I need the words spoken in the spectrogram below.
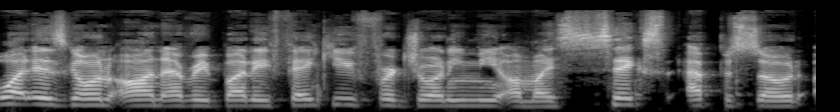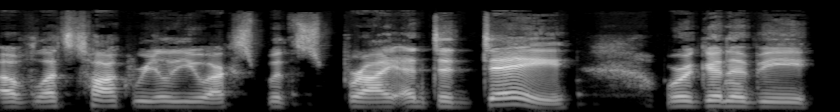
What is going on, everybody? Thank you for joining me on my sixth episode of Let's Talk Real UX with Spry. And today we're going to be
